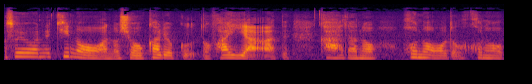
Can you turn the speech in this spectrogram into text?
それはね昨日あの消化力とファイヤーって体の炎とかこの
